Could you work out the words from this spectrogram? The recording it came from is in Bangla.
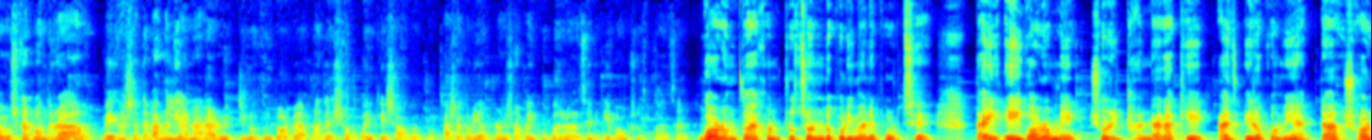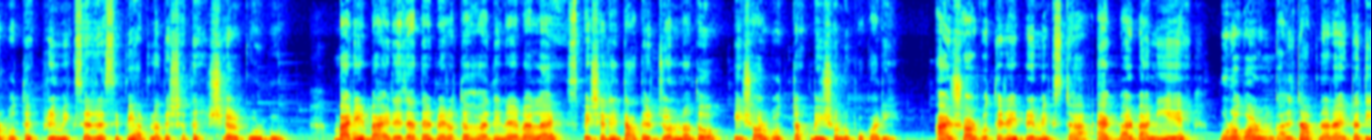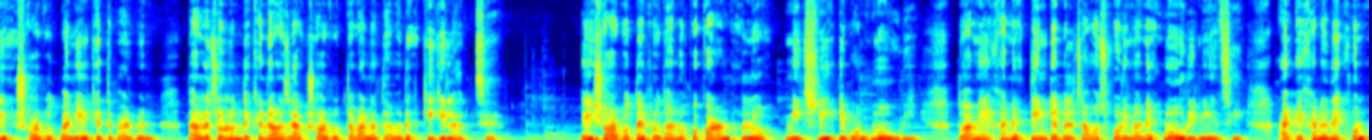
নমস্কার বন্ধুরা, মেঘার সাথে বাঙালিয়ানার আরও একটি নতুন পর্বে আপনাদের সবাইকে স্বাগত। আশা করি আপনারা সবাই খুব ভালো আছেন এবং সুস্থ আছেন। গরম তো এখন প্রচণ্ড পরিমাণে পড়ছে, তাই এই গরমে শরীর ঠান্ডা রাখে আজ এরকমই একটা শরবতের প্রিমিক্সের রেসিপি আপনাদের সাথে শেয়ার করব। বাড়ির বাইরে যাদের বেরোতে হয় দিনের বেলায় স্পেশালি তাদের জন্য তো এই শরবতটা ভীষণ উপকারী। আর শরবতের এই প্রেমিক্সটা একবার বানিয়ে পুরো গরমকালটা আপনারা এটা দিয়ে শরবত বানিয়ে খেতে পারবেন। তাহলে চলুন দেখে নেওয়া যাক শরবতটা বানাতে আমাদের কী কী লাগছে। এই শরবতের প্রধান উপকরণ হলো মিছরি এবং মৌরি। তো আমি এখানে তিন টেবিল চামচ পরিমাণে মৌরি নিয়েছি। আর এখানে দেখুন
